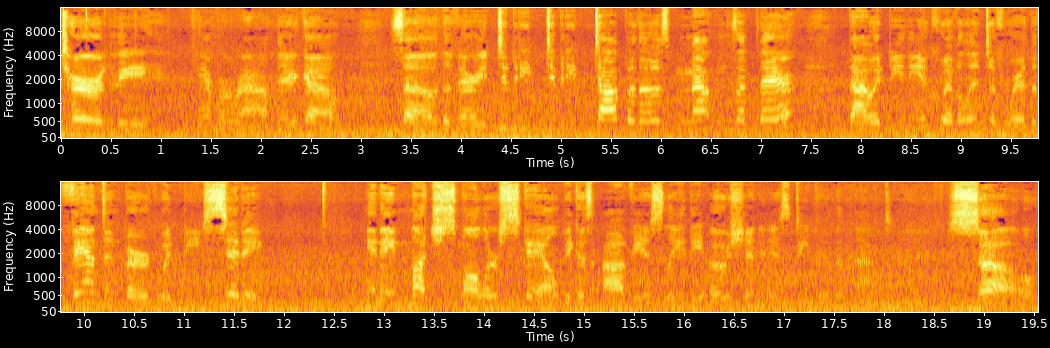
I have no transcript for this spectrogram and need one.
turn the camera around. There you go. So the very tippity tippity top of those mountains up there, that would be the equivalent of where the Vandenberg would be sitting in a much smaller scale because obviously the ocean is deeper than that. So,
